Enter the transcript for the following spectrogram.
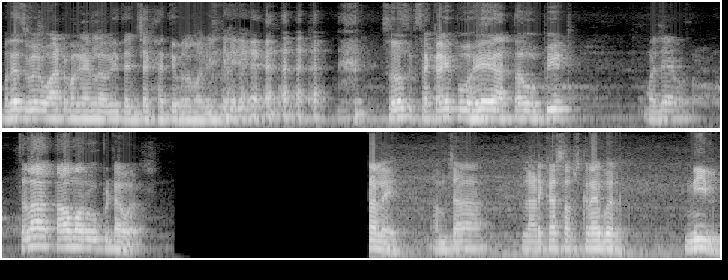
बरेच वेळ वाट बघायला लावली त्यांच्या खात्याप्रमाणे सहज सकाळी पोहे आता उपीट. बाबा. चला ताव मारू उपीटावर. आलंय आमचा लाडका सबस्क्रायबर नील.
